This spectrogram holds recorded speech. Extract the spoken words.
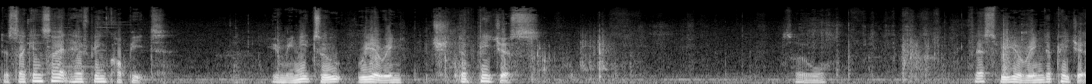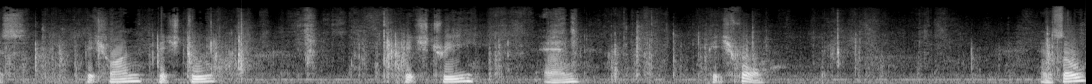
The second side have been copied. You may need to rearrange the pages. So let's rearrange the pages. Page 1, page 2, page 3 and page 4. And so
